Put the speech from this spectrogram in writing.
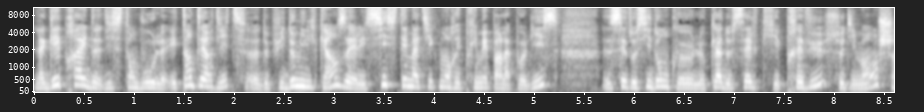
la Gay Pride d'Istanbul est interdite euh, depuis 2015 et elle est systématiquement réprimée par la police. C'est aussi donc le cas de celle qui est prévue ce dimanche.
